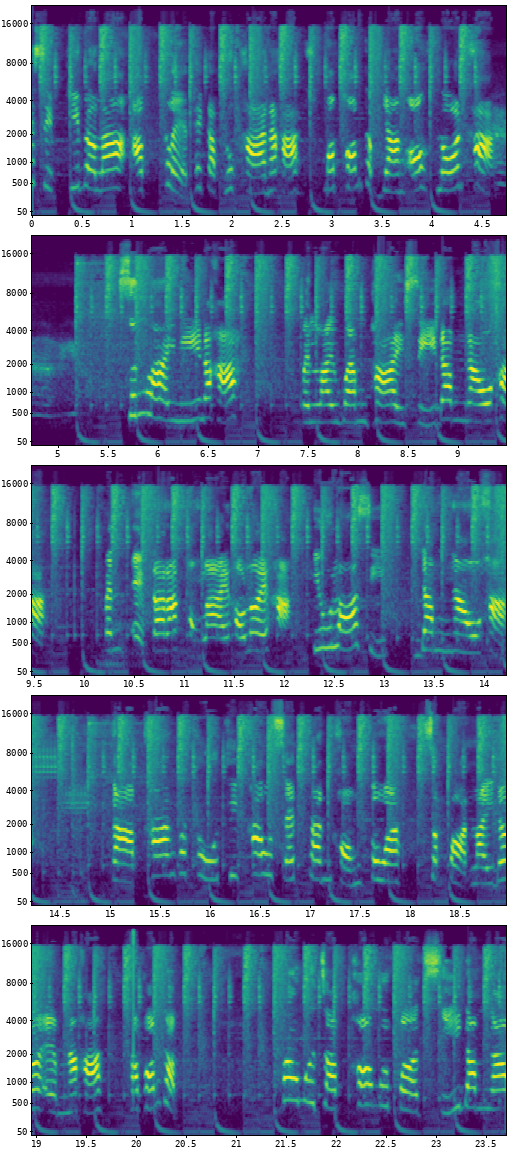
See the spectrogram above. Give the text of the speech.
20 ที่เบลล่าอัปเกรดให้กับลูกค้านะคะ มาพร้อมกับยางออฟโรดค่ะ ซึ่งลายนี้นะคะ เป็นลายแวมไพร์สีดำเงาค่ะ เป็นเอกลักษณ์ของลายเขาเลยค่ะคิ้วล้อสีดำเงาค่ะกาบข้างประตูที่เข้าเซตกันของตัว Sport Rider M นะคะมาพร้อมกับข้อมือจับข้อมือเปิดสีดำเงา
